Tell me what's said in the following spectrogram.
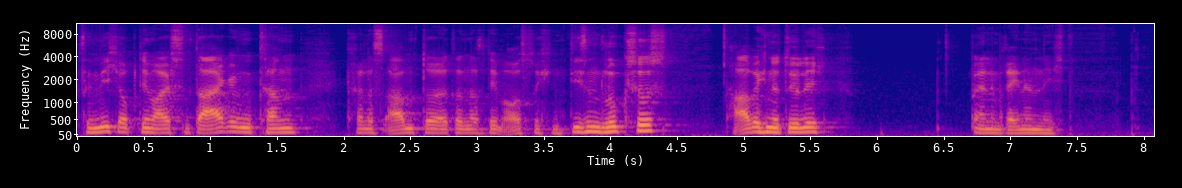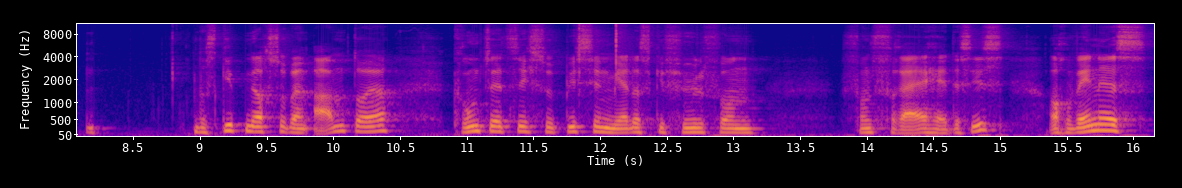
für mich optimalsten Tage und kann, kann das Abenteuer dann nach dem ausrichten. Diesen Luxus habe ich natürlich bei einem Rennen nicht. Das gibt mir auch so beim Abenteuer grundsätzlich so ein bisschen mehr das Gefühl von, von Freiheit. Es ist, auch wenn es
